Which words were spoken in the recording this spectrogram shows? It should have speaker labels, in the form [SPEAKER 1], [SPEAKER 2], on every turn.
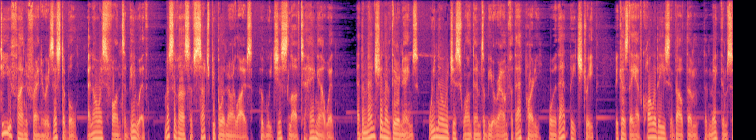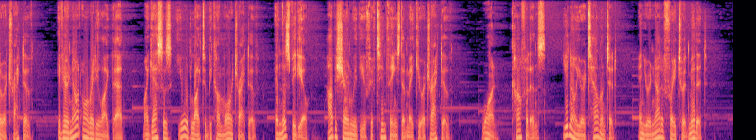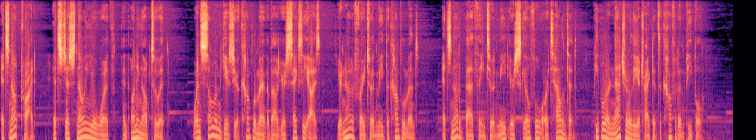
[SPEAKER 1] Do you find a friend irresistible and always fun to be with? Most of us have such people in our lives whom we just love to hang out with. At the mention of their names, we know we just want them to be around for that party or that beach trip because they have qualities about them that make them so attractive. If you're not already like that, my guess is you would like to become more attractive. In this video, I'll be sharing with you 15 things that make you attractive. 1. Confidence. You know you're talented, and you're not afraid to admit it. It's not pride, it's just knowing your worth and owning up to it. When someone gives you a compliment about your sexy eyes, you're not afraid to admit the compliment. It's not a bad thing to admit you're skillful or talented. People are naturally attracted to confident people.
